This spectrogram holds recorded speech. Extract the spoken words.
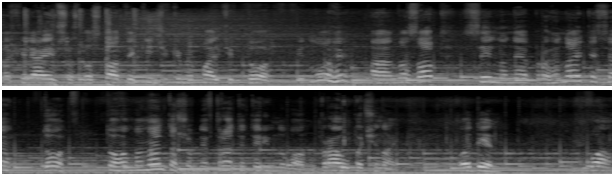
нахиляємося достати кінчиками пальців до підлоги, а назад сильно не прогинайтеся до того моменту, щоб не втратити рівновагу. Право починай. Один, два,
